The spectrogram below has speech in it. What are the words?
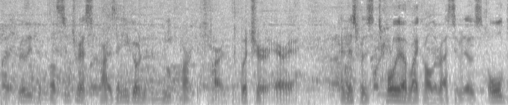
But really, the most interesting part is then you go into the meat market part, the butcher area. And this was totally unlike all the rest of it. It was old,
